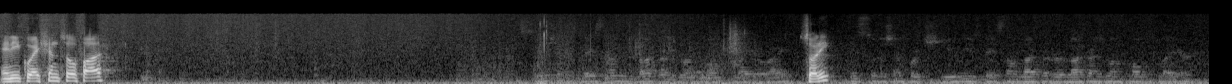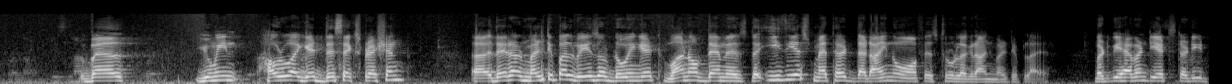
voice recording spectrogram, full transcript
Any questions so far? Sorry? Well, you mean how do I get this expression? Uh, there are multiple ways of doing it. One of them is the easiest method that I know of is through Lagrange multiplier, but we haven't yet studied.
